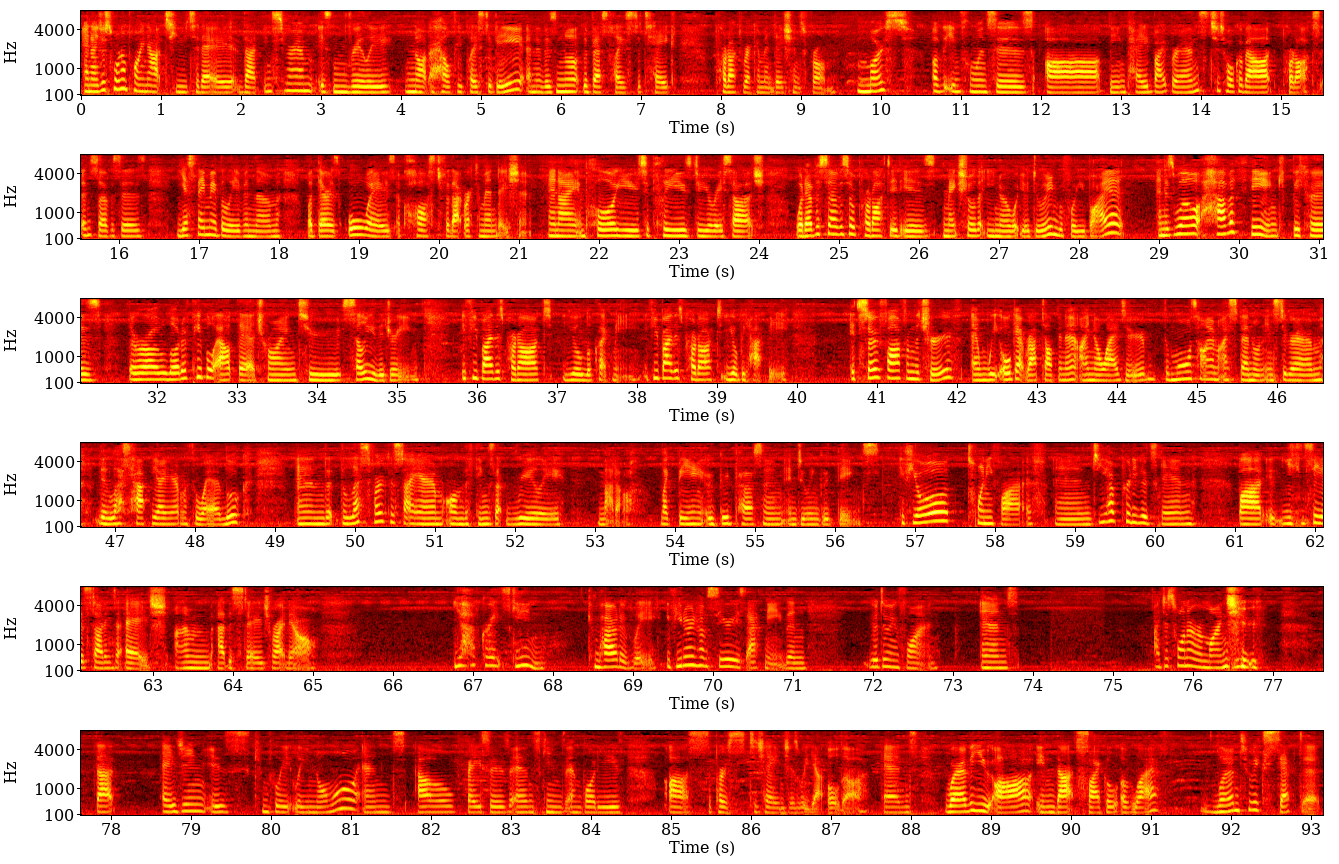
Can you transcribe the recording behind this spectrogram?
And I just want to point out to you today that Instagram is really not a healthy place to be and it is not the best place to take product recommendations from. Most of the influencers are being paid by brands to talk about products and services Yes, they may believe in them, but there is always a cost for that recommendation. And I implore you to please do your research. Whatever service or product it is, make sure that you know what you're doing before you buy it. And as well, have a think because there are a lot of people out there trying to sell you the dream. If you buy this product, you'll look like me. If you buy this product, you'll be happy it's so far from the truth and we all get wrapped up in it. I know I do. The more time I spend on Instagram, the less happy I am with the way I look and the less focused I am on the things that really matter, like being a good person and doing good things. If you're 25 and you have pretty good skin, but it, you can see it's starting to age, I'm at this stage right now. You have great skin comparatively, if you don't have serious acne, then you're doing fine. And I just want to remind you that aging is completely normal and our faces and skins and bodies are supposed to change as we get older. And wherever you are in that cycle of life, learn to accept it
